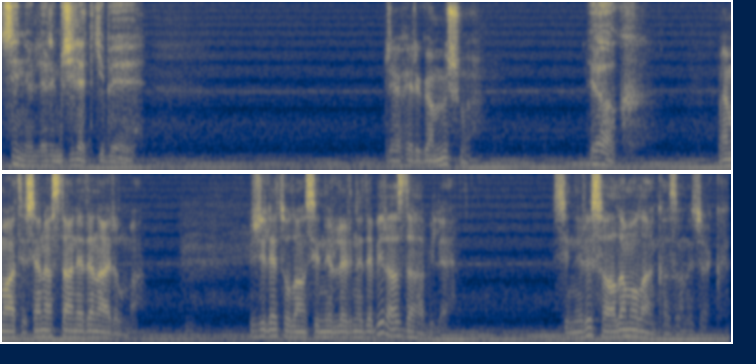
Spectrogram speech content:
Sinirlerim jilet gibi. Cevheri gömmüş mü? Yok. Memati sen hastaneden ayrılma. Jilet olan sinirlerini de biraz daha bile. Siniri sağlam olan kazanacak.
